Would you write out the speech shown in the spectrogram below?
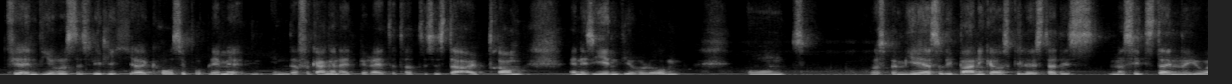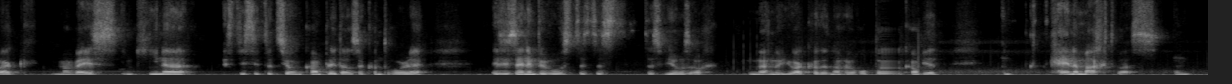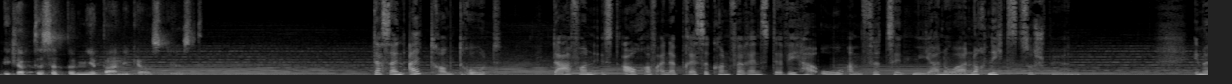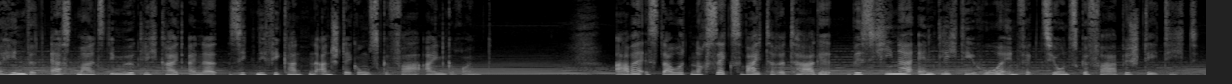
für ein Virus, das wirklich äh, große Probleme in der Vergangenheit bereitet hat. Das ist der Albtraum eines jeden Virologen. Und was bei mir eher so die Panik ausgelöst hat, ist, man sitzt da in New York, man weiß, in China ist die Situation komplett außer Kontrolle. Es ist einem bewusst, dass das, das Virus auch nach New York oder nach Europa kommen wird und keiner macht was. Und ich glaube, das hat bei mir Panik ausgelöst. Dass ein Albtraum droht, Davon ist auch auf einer Pressekonferenz der WHO am 14. Januar noch nichts zu spüren. Immerhin wird erstmals die Möglichkeit einer signifikanten Ansteckungsgefahr eingeräumt. Aber es dauert noch sechs weitere Tage, bis China endlich die hohe Infektionsgefahr bestätigt.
